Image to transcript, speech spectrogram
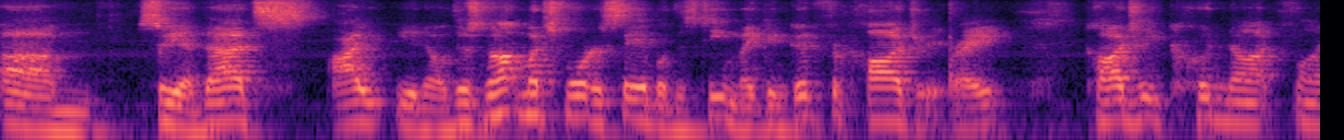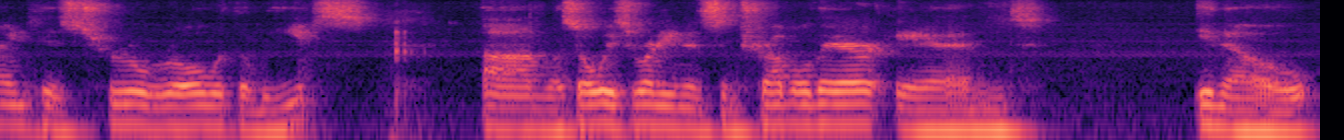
Um, so yeah, that's I you know there's not much more to say about this team. Like and good for Kadri, right? Kadri could not find his true role with the Leafs. Um, was always running into some trouble there, and you know,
